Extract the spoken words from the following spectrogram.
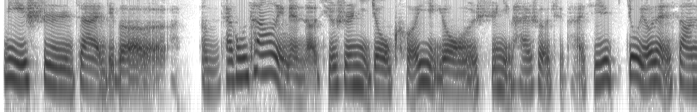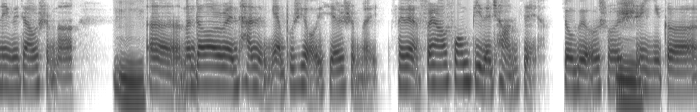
密室在这个。嗯，太空舱里面的，其实你就可以用虚拟拍摄去拍，其实就有点像那个叫什么，嗯，呃，《Mandalorian》它里面不是有一些什么非常非常封闭的场景啊？就比如说是一个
